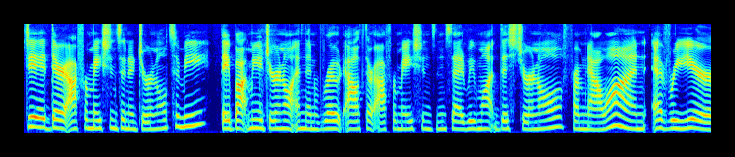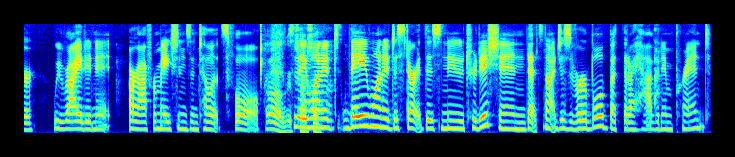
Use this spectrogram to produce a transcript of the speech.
did their affirmations in a journal to me. They bought me a journal and then wrote out their affirmations and said we want this journal from now on every year. We write in it our affirmations until it's full. Oh, so they awesome. wanted they wanted to start this new tradition that's not just verbal, but that I have it in print,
